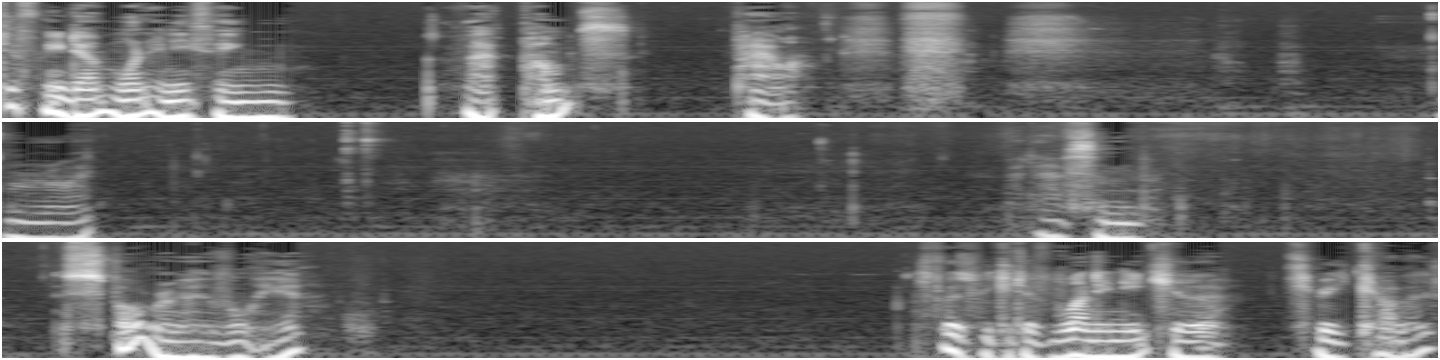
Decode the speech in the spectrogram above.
Definitely don't want anything that pumps power. Alright. But have some spot removal here. I suppose we could have one in each of the three colours.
